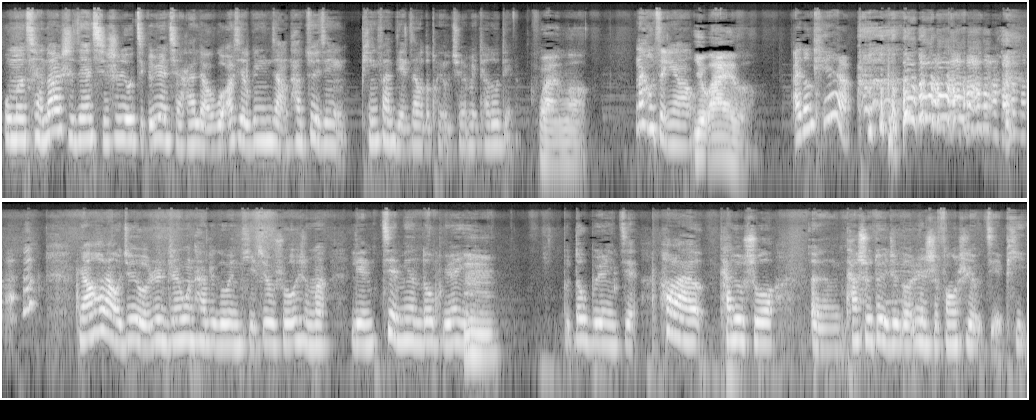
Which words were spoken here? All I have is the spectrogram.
我们前段时间其实有几个月前还聊过，而且我跟你讲，他最近频繁点赞我的朋友圈，每条都点。完了，那又怎样又爱了。？I don't care。然后后来我就有认真问他这个问题，就是说为什么连见面都不愿意，嗯，不都不愿意见？后来他就说，嗯，他是对这个认识方式有洁癖。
